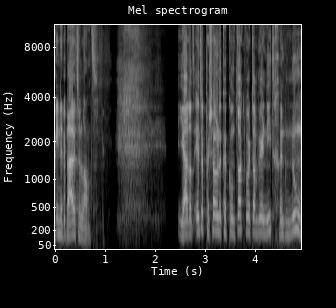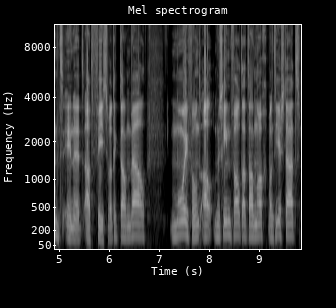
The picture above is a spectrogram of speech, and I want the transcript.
in het buitenland. Ja, dat interpersoonlijke contact wordt dan weer niet genoemd in het advies. Wat ik dan wel mooi vond. Al, misschien valt dat dan nog, want hier staat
